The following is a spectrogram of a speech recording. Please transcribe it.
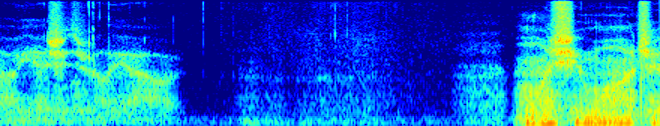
Oh, yeah, she's really out. What was she watching?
